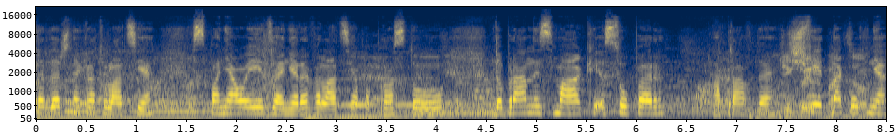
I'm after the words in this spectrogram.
Serdeczne gratulacje. Wspaniałe jedzenie, rewelacja po prostu. Dobrany smak, super. Naprawdę. Dziękujemy Świetna bardzo. kuchnia.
